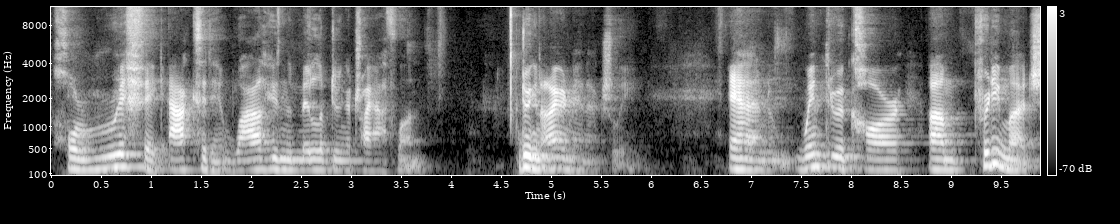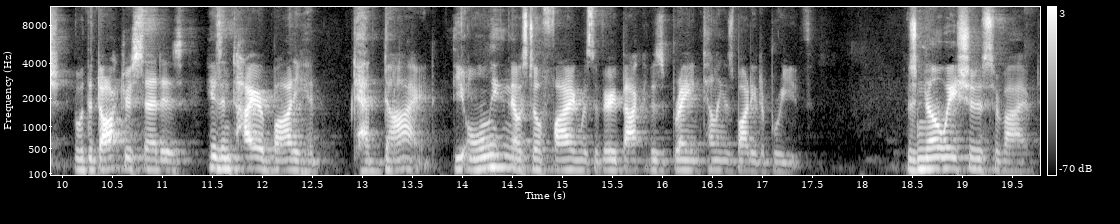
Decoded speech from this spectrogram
horrific accident while he was in the middle of doing a triathlon, doing an Ironman actually, and went through a car. Um, pretty much what the doctor said is his entire body had, had died. The only thing that was still firing was the very back of his brain telling his body to breathe. There's no way he should have survived.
